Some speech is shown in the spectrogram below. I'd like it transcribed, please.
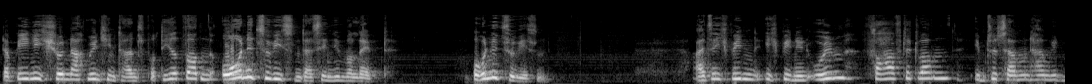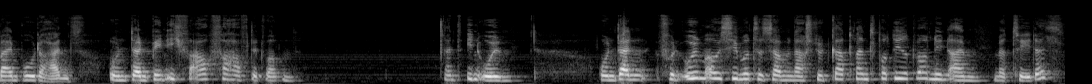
da bin ich schon nach München transportiert worden, ohne zu wissen, dass sie nicht mehr lebt. Ohne zu wissen. Also, ich bin, ich bin in Ulm verhaftet worden, im Zusammenhang mit meinem Bruder Hans. Und dann bin ich auch verhaftet worden. In Ulm. Und dann von Ulm aus sind wir zusammen nach Stuttgart transportiert worden in einem Mercedes.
